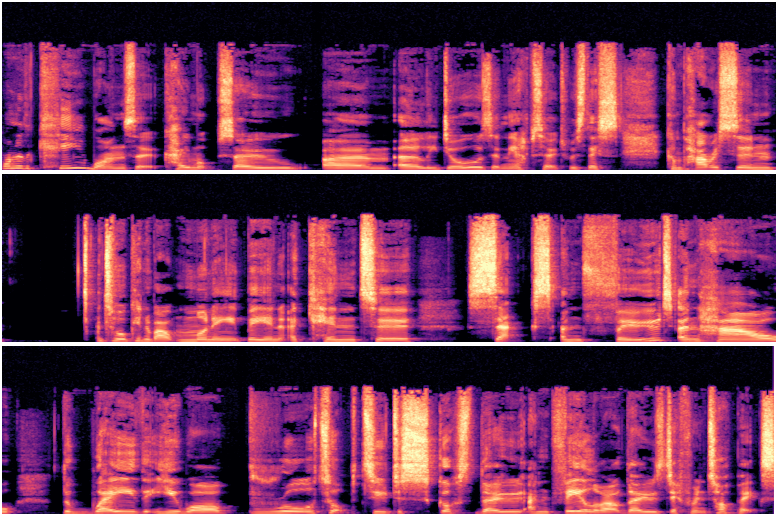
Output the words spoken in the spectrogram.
One of the key ones that came up so um, early doors in the episode was this comparison talking about money being akin to sex and food and how the way that you are brought up to discuss those and feel about those different topics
